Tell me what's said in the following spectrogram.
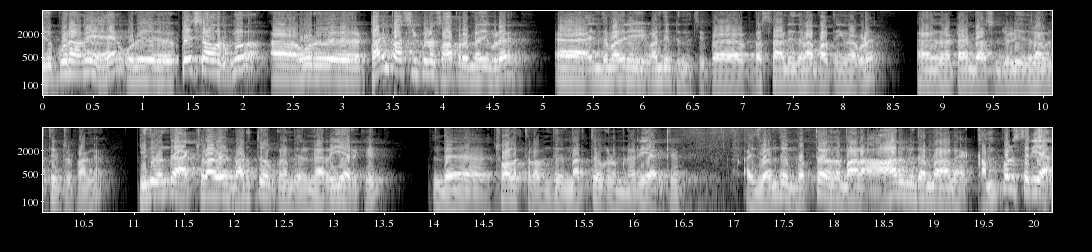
இது பூராவே ஒரு டேஸ்ட்டாகவும் இருக்கும். ஒரு டைம் பாஸிங் கூட சாப்பிட்ற மாதிரி கூட இந்த மாதிரி வந்துட்டு இருந்துச்சு. இப்போ பஸ் ஸ்டாண்ட் இதெல்லாம் பார்த்தீங்கன்னா கூட டைம் பாஸ்ன்னு சொல்லி இதெல்லாம் வித்துட்டு இருப்பாங்க. இது வந்து ஆக்சுவலாகவே மருத்துவ குணம் இதில் நிறைய இருக்குது இந்த சோளத்தில் வந்து மருத்துவ குணம் நிறையா இருக்குது இது வந்து மொத்த விதமான ஆறு விதமான கம்பல்சரியாக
